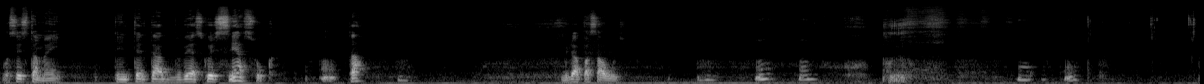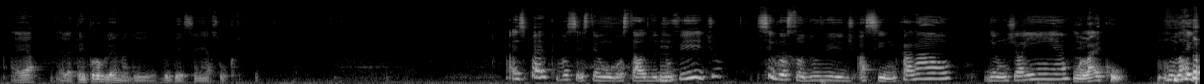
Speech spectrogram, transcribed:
vocês também. Tem que tentar beber as coisas sem açúcar. Tá? Melhor pra saúde. É, ela tem problema de beber sem açúcar. Ah, espero que vocês tenham gostado do vídeo. Se gostou do vídeo, assine o canal, dê um joinha, Um like. um like.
